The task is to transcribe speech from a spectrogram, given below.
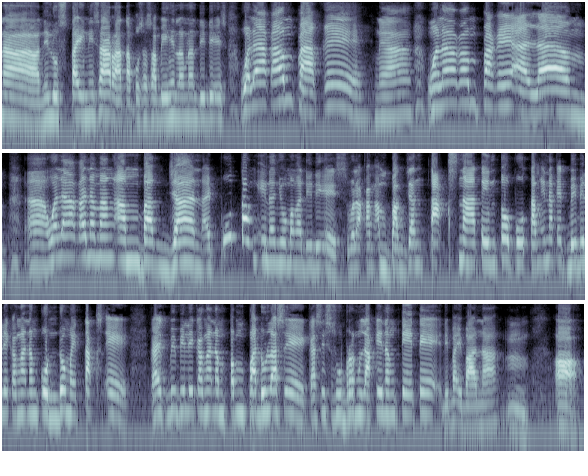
na nilustay ni Sara tapos sasabihin lang ng DDS, wala kang pake. Na? Wala kang pake alam. Ah, wala ka namang ambag dyan. Ay putang ina nyo mga DDS. Wala kang ambag dyan. Tax natin to. Putang ina. Kahit bibili ka nga ng kondo, may tax eh. Kahit bibili ka nga ng pampadulas eh. Kasi sobrang laki ng tete. Di ba, Ibana? Mm. Ah,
